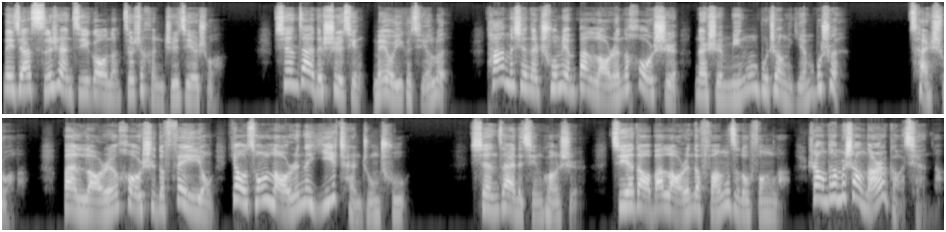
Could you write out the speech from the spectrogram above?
那家慈善机构呢，则是很直接说，现在的事情没有一个结论，他们现在出面办老人的后事，那是名不正言不顺。再说了，办老人后事的费用要从老人的遗产中出，现在的情况是，街道把老人的房子都封了，让他们上哪儿搞钱呢？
